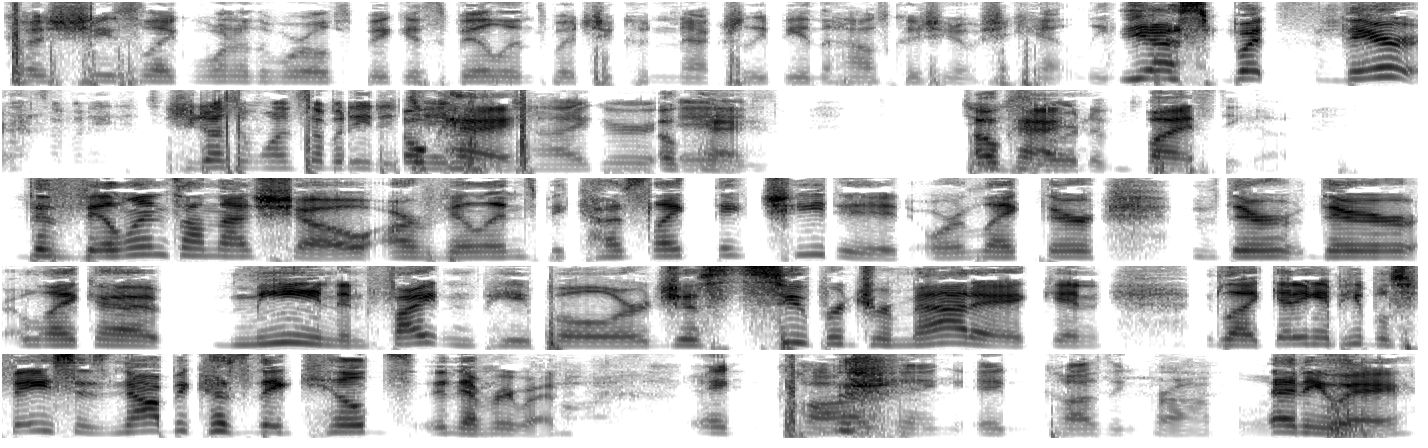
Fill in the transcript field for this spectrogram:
because she's like one of the world's biggest villains, but she couldn't actually be in the house because you know she can't leave. Yes, but there she doesn't want somebody to take okay. a tiger. Okay, okay, sort of but the villains on that show are villains because like they cheated or like they're they're they're like a uh, mean and fighting people or just super dramatic and like getting in people's faces not because they killed everyone and causing and causing problems anyway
